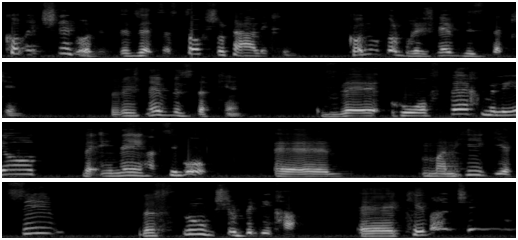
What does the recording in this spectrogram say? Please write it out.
קורים שני דברים, זה, זה, זה סוף של תהליכים. קודם כל ברז'נב מזדקן. ברז'נב מזדקן. והוא הופך מלהיות בעיני הציבור אה, מנהיג יציב לסוג של בדיחה. אה, כיוון שהוא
